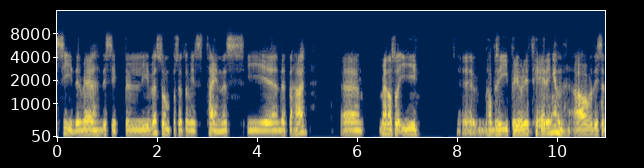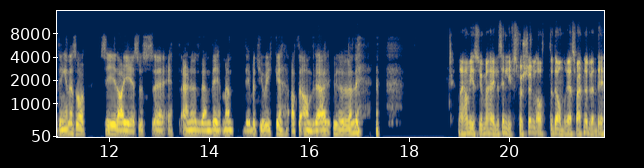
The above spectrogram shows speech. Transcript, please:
sider ved disippellivet som på sett og vis tegnes i eh, dette her. Eh, men altså i, eh, i prioriteringen av disse tingene så sier da Jesus ett er nødvendig, men det betyr jo ikke at det andre er unødvendig. Nei, Han viser jo med hele sin livsførsel at det andre er svært nødvendig,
